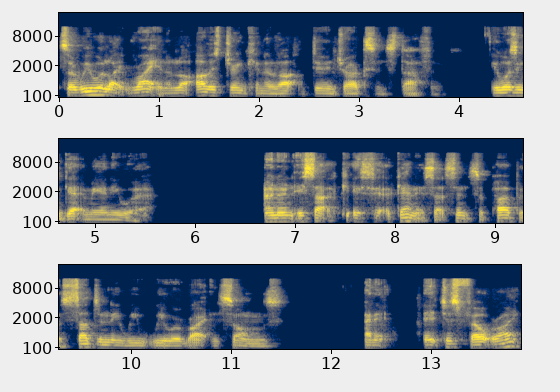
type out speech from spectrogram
so we were like writing a lot. I was drinking a lot, doing drugs and stuff, and it wasn't getting me anywhere. And then it's that it's again, it's that sense of purpose. Suddenly we we were writing songs and it it just felt right.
